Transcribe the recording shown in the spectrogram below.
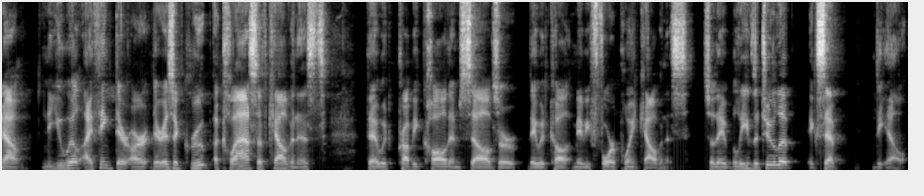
Now, you will i think there are there is a group a class of calvinists that would probably call themselves or they would call it maybe four point calvinists so they believe the tulip except the l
